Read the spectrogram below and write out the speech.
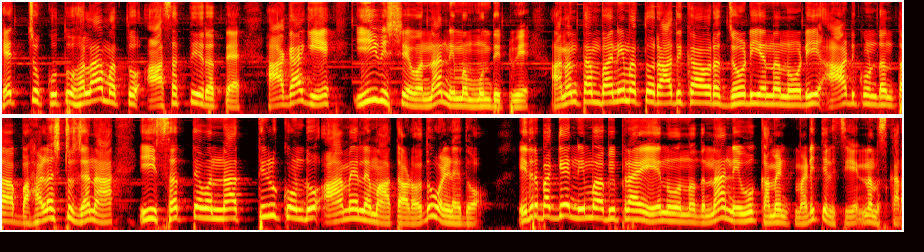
ಹೆಚ್ಚು ಕುತೂಹಲ ಮತ್ತು ಆಸಕ್ತಿ ಇರುತ್ತೆ. ಹಾಗಾಗಿ ಈ ವಿಷಯವನ್ನು ನಿಮ್ಮ ಮುಂದಿಟ್ವಿ. ಅನಂತ ಅಂಬಾನಿ ಮತ್ತು ರಾಧಿಕಾ ಅವರ ಜೋಡಿಯನ್ನು ನೋಡಿ ಆಡಿಕೊಂಡಂಥ ಬಹಳಷ್ಟು ಜನ ಈ ಸತ್ಯವನ್ನು ತಿಳ್ಕೊಂಡು ಆಮೇಲೆ ಮಾತಾಡೋದು ಒಳ್ಳೆಯದು ಇದ್ರ ಬಗ್ಗೆ ನಿಮ್ಮ ಅಭಿಪ್ರಾಯ ಏನು ಅನ್ನೋದನ್ನು ನೀವು ಕಮೆಂಟ್ ಮಾಡಿ ತಿಳಿಸಿ. ನಮಸ್ಕಾರ.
